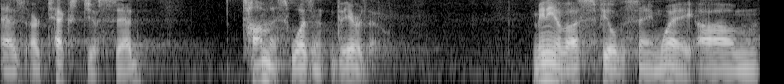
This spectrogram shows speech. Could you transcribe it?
as our text just said. Thomas wasn't there though. Many of us feel the same way. Um,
